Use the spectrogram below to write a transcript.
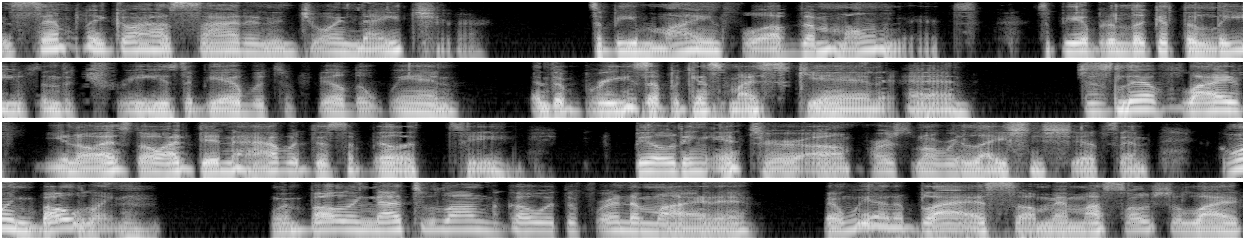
is simply go outside and enjoy nature, to be mindful of the moment, to be able to look at the leaves and the trees, to be able to feel the wind and the breeze up against my skin and just live life, you know, as though I didn't have a disability, building interpersonal um, relationships and going bowling. Went bowling not too long ago with a friend of mine and and we had a blast. So man, my social life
